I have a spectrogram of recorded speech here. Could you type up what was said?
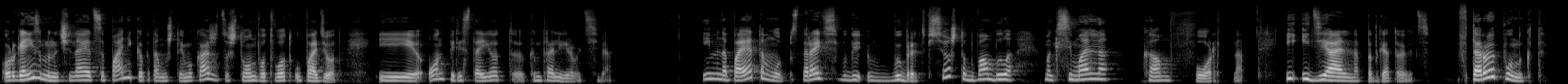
у организма начинается паника, потому что ему кажется, что он вот-вот упадет. И он перестает контролировать себя. Именно поэтому постарайтесь выбрать все, чтобы вам было максимально комфортно и идеально подготовиться. Второй пункт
